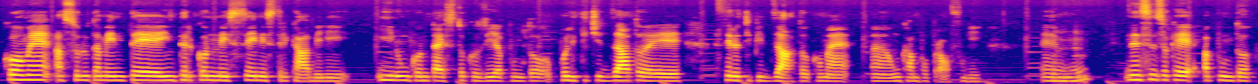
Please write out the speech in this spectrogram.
come assolutamente interconnesse e inestricabili in un contesto così appunto politicizzato e stereotipizzato come eh, un campo profughi. Ehm, mm-hmm. Nel senso che, appunto,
